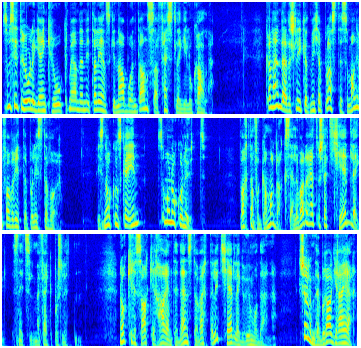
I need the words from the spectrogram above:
som sitter rolig i en krok medan den italienske naboen danser festlig i lokalet. Kan hende er det slik at vi ikke har plass til så mange favoritter på lista vår. Hvis noen skal inn, så må noen ut. Ble han for gammeldags, eller var det rett og slett kjedelig snitsel vi fikk på slutten? Noen saker har en tendens til å bli litt kjedelige og umoderne, selv om det er bra greier.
